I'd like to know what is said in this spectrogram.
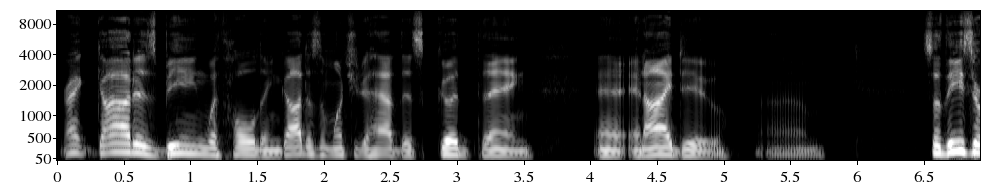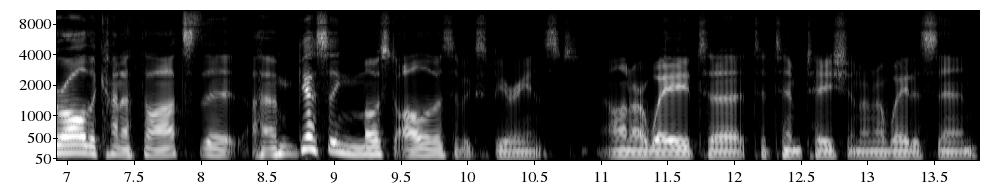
right? God is being withholding. God doesn't want you to have this good thing and, and I do. Um, so these are all the kind of thoughts that I'm guessing most all of us have experienced on our way to, to temptation, on our way to sin.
